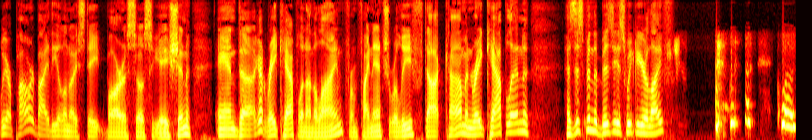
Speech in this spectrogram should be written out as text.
We are powered by the Illinois State Bar Association. And uh, I got Ray Kaplan on the line from financialrelief.com. And Ray Kaplan, has this been the busiest week of your life? Close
